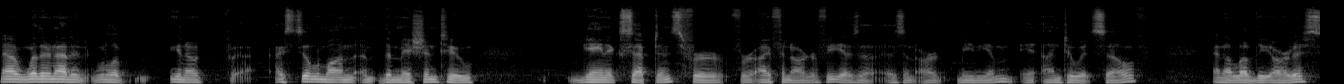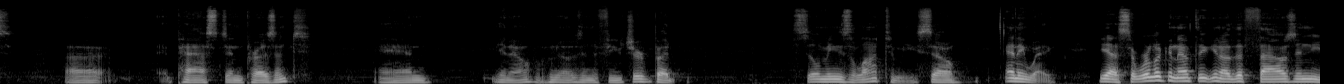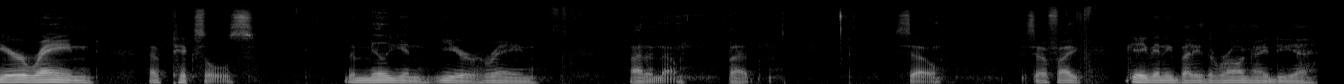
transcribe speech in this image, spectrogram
Now, whether or not it will, you know, I still am on um, the mission to gain acceptance for, for iPhoneography as a as an art medium unto itself, and I love the artists, uh, past and present, and you know who knows in the future. But still means a lot to me. So, anyway, yeah, so we're looking at the, you know, the thousand year reign of pixels, the million year reign. I don't know, but so, so if I gave anybody the wrong idea,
